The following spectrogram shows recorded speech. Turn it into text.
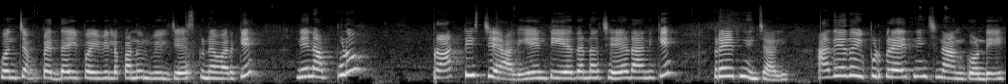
కొంచెం పెద్ద అయిపోయి వీళ్ళ పనులు వీళ్ళు చేసుకునే వరకు నేను అప్పుడు ప్రాక్టీస్ చేయాలి. ఏంటి? ఏదైనా చేయడానికి ప్రయత్నించాలి. అదేదో ఇప్పుడు ప్రయత్నించిన అనుకోండి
